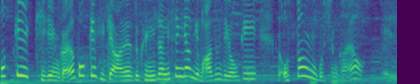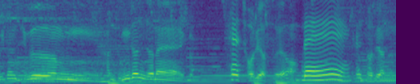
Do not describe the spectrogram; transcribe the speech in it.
뽑기 기계인가요? 뽑기 기계 안에도 굉장히 신기한 게 많은데 여기 어떤 곳인가요? 네, 여기는 지금 한 6년 전에 그 해절이었어요. 네. 해절이었는데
